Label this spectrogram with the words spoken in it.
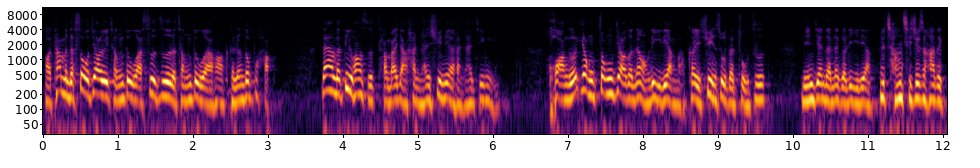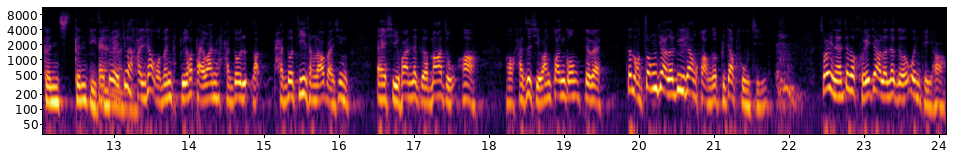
啊，他们的受教育程度啊、识字的程度啊，哈，可能都不好。那样的地方是坦白讲很难训练、很难经营，反而用宗教的那种力量啊，可以迅速的组织。民间的那个力量，因为长期就是它的根根底在。哎，对，就很像我们，比如说台湾很多老很多基层老百姓，哎，喜欢那个妈祖啊，哦，还是喜欢关公，对不对？这种宗教的力量反而比较普及，所以呢，这个回教的那个问题哈，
